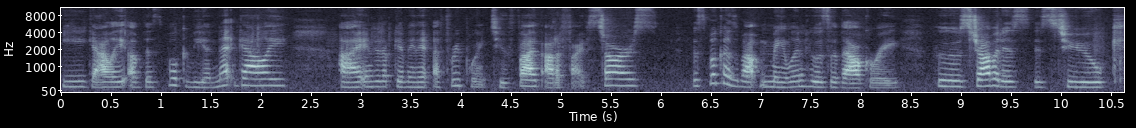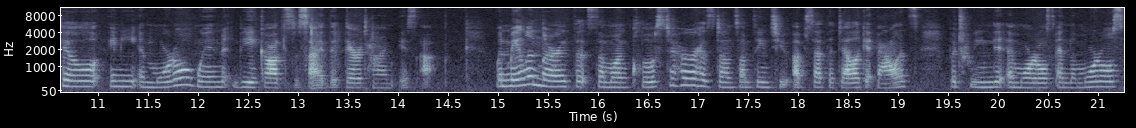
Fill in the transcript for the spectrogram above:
e-galley of this book via NetGalley. I ended up giving it a 3.25 out of 5 stars. This book is about Malin, who is a Valkyrie, whose job it is is to kill any immortal when the gods decide that their time is up. When Malin learns that someone close to her has done something to upset the delicate balance between the immortals and the mortals,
